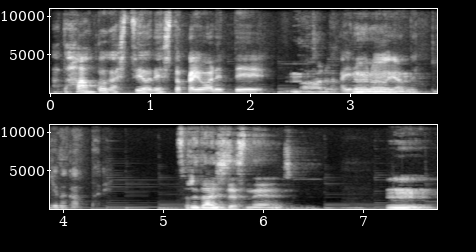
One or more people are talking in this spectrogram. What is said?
あとハンコが必要ですとか言われて。いろいろやんなきゃいけなかったり、それ大事ですね。うん、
